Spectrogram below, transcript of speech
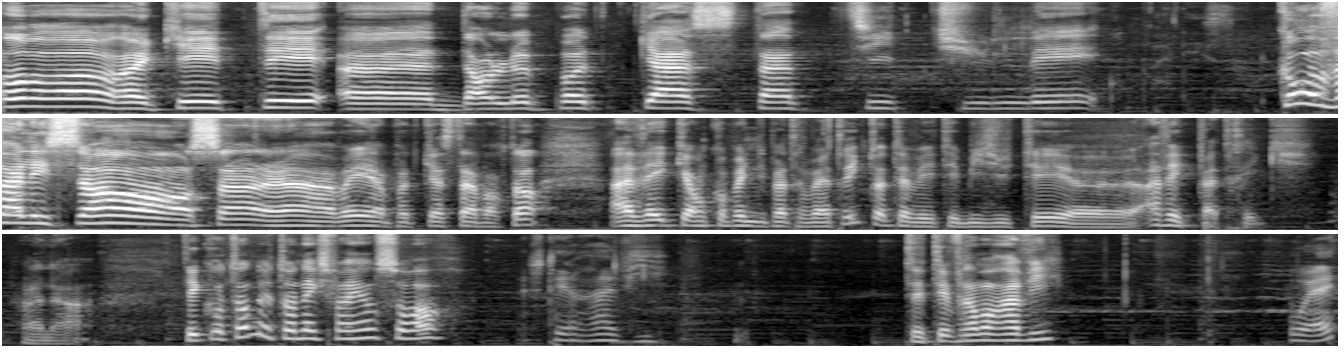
Aurore qui était euh, dans le podcast intitulé Convalescence. hein, là, là, oui, un podcast important avec en compagnie de Patrick Patrick. Toi, tu avais été bisuté euh, avec Patrick. Voilà. T'es content de ton expérience, Aurore? J'étais ravie. T'étais vraiment ravi Ouais.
